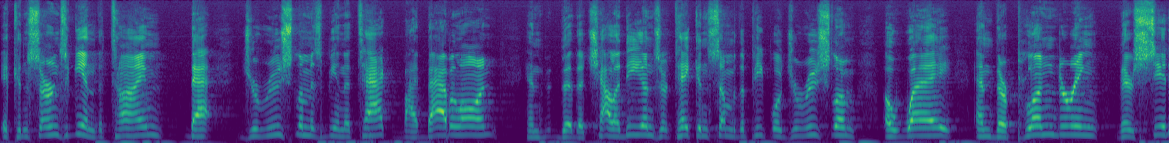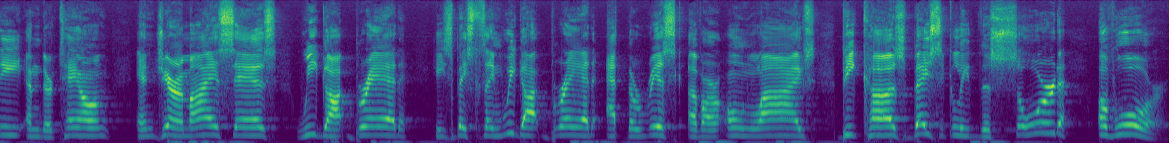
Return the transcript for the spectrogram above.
It concerns, again, the time that Jerusalem is being attacked by Babylon, and the, the Chaldeans are taking some of the people of Jerusalem away, and they're plundering their city and their town. And Jeremiah says, We got bread He's basically saying we got bread at the risk of our own lives because basically the sword of war.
